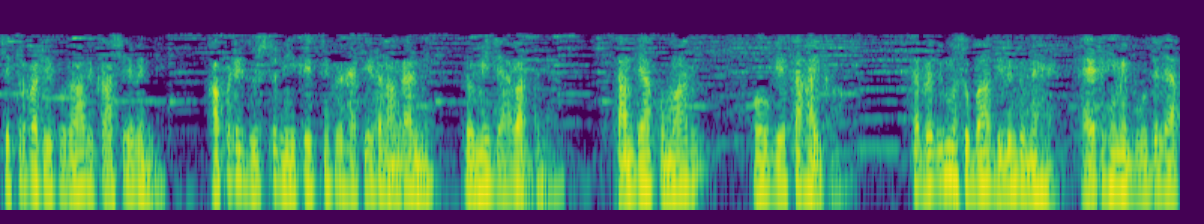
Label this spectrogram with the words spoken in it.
චිත්‍රපටයේ පුරා විකාශය වෙන්නේ. කපටි දුෂ්ට නීතිඥයෙකු හැටියට රඟන්නේ රොමී ජයවර්ධනය. සන්ධ්‍යා කුමාරි ඔහුගේ සහායිකාව. සැබවින්ම සුභා දිලිඳු නැහැ. ඇයට හිමි බූදලයක්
